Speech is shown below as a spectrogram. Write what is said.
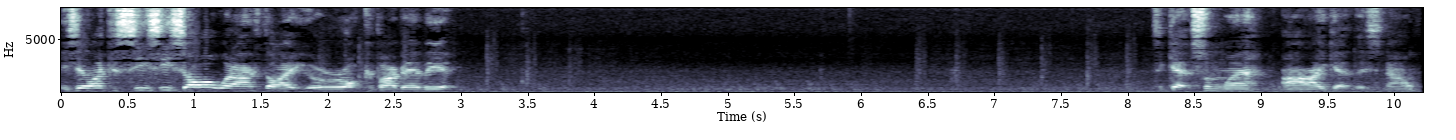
Is it like a CC saw where I have to like rockabye baby it? To get somewhere, I get this now.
